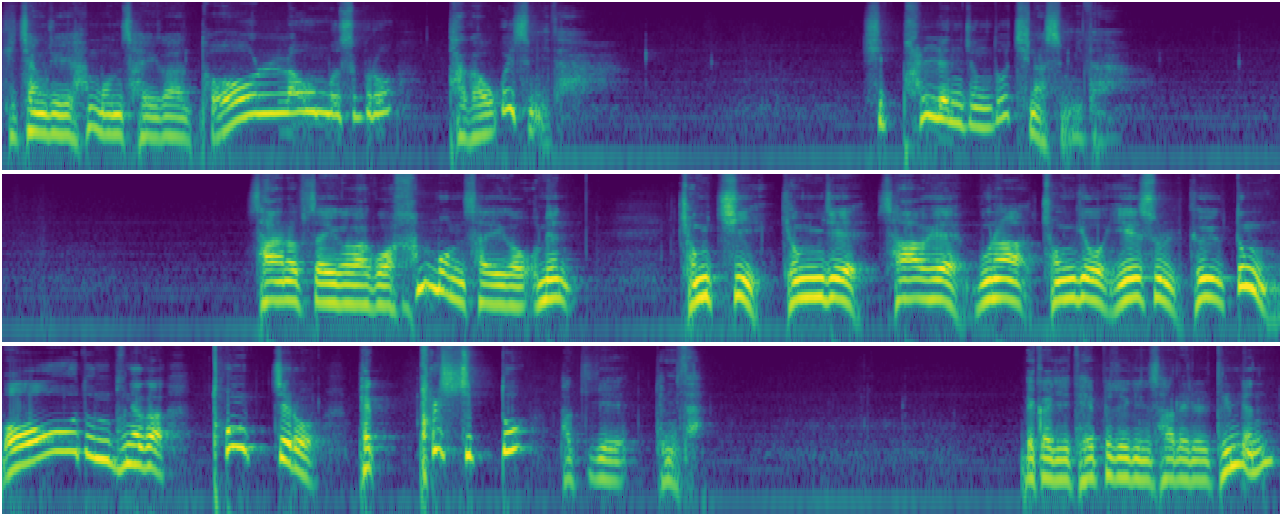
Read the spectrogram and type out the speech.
기창주의 한 몸 사회가 놀라운 모습으로 다가오고 있습니다. 18년 정도 지났습니다. 산업 사회가 가고 한 몸 사회가 오면 정치, 경제, 사회, 문화, 종교, 예술, 교육 등 모든 분야가 통째로 180도 바뀌게 됩니다. 몇 가지 대표적인 사례를 들면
